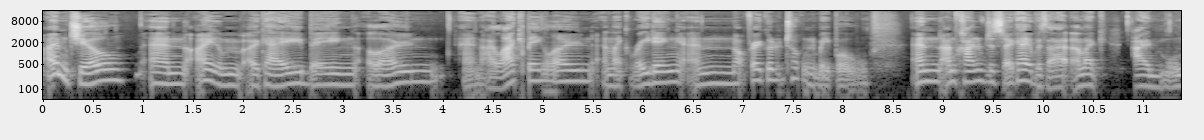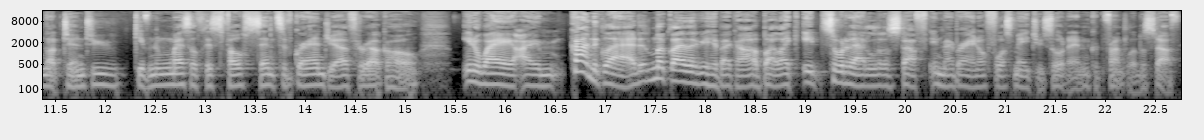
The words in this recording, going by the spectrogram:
I'm chill and I am okay being alone and I like being alone and like reading and not very good at talking to people. And I'm kind of just okay with that. And like, I will not turn to giving myself this false sense of grandeur through alcohol. In a way, I'm kind of glad. I'm not glad that I got hit by a car, but like it sorted out a lot of stuff in my brain or forced me to sort it and confront a lot of stuff.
